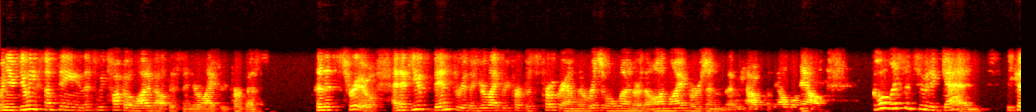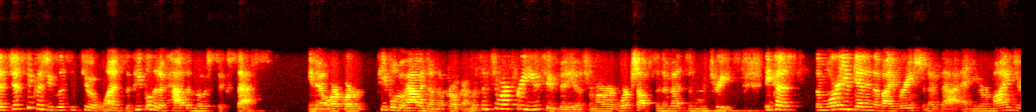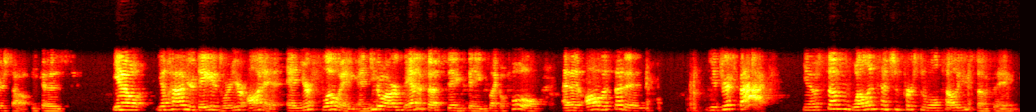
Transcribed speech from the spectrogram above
when you're doing something, and this we talk a lot about this in Your Life Repurpose, because it's true. And if you've been through the Your Life Repurpose program, the original one or the online version that we have available now, go listen to it again. Because just because you've listened to it once, the people that have had the most success, you know, or, or people who haven't done the program, listen to our free YouTube videos from our workshops and events and retreats. Because the more you get in the vibration of that and you remind yourself because you know you'll have your days where you're on it and you're flowing and you are manifesting things like a fool and then all of a sudden you drift back you know some well-intentioned person will tell you something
